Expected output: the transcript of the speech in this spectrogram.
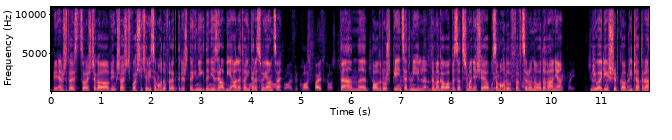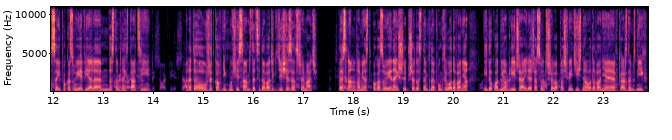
Wiem, że to jest coś, czego większość właścicieli samochodów elektrycznych nigdy nie zrobi, ale to interesujące. Tam podróż 500 mil wymagałaby zatrzymania się obu samochodów w celu naładowania. BYD szybko oblicza trasę i pokazuje wiele dostępnych stacji, ale to użytkownik musi sam zdecydować, gdzie się zatrzymać. Tesla natomiast pokazuje najszybsze dostępne punkty ładowania i dokładnie oblicza, ile czasu trzeba poświęcić na ładowanie w każdym z nich,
